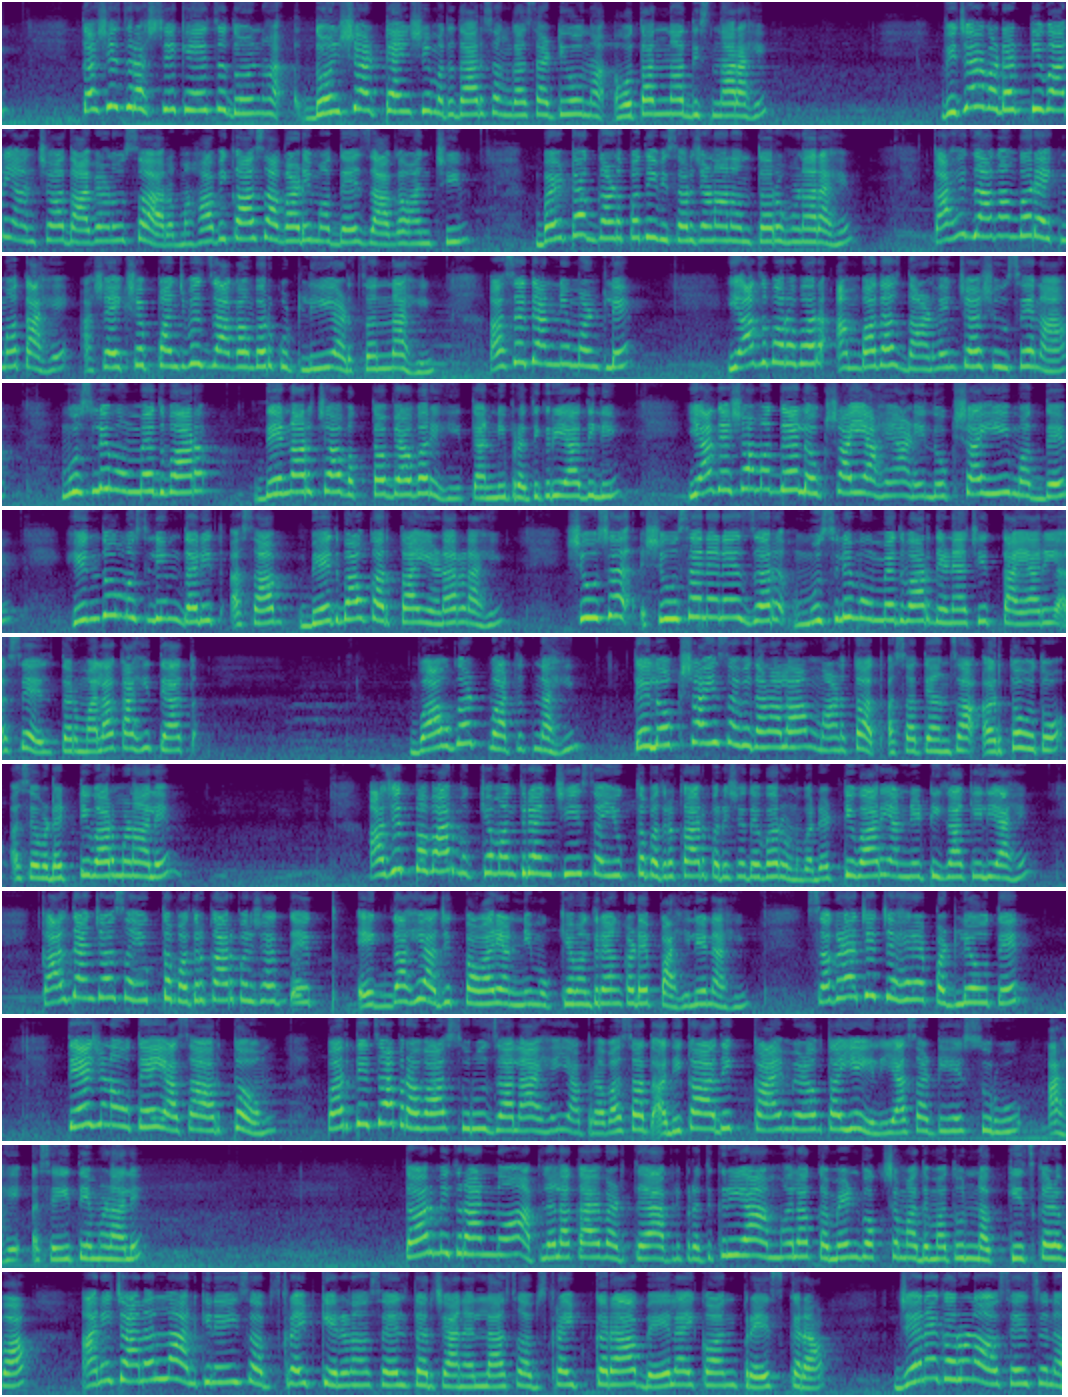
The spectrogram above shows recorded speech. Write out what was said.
तशीच रस्सीखेच दोन दोनशे अठ्ठ्याऐंशी मतदारसंघासाठी होना होताना दिसणार आहे. विजय वडट्टीवार यांच्या दाव्यानुसार महाविकास आघाडीमध्ये जागांची बैठक गणपती विसर्जनानंतर होणार आहे. काही जागांवर एकमत आहे अशा एकशे पंचवीस जागांवर कुठलीही अडचण नाही असे त्यांनी म्हटले. याचबरोबर अंबादास दानवेंच्या शिवसेना मुस्लिम उमेदवार देणारच्या वक्तव्यावरही त्यांनी प्रतिक्रिया दिली. या देशामध्ये लोकशाही आहे आणि लोकशाहीमध्ये हिंदू मुस्लिम दलित असा भेदभाव करता येणार नाही. शिवसे शिवसेनेने जर मुस्लिम उमेदवार देण्याची तयारी असेल तर मला काही त्यात वावगट वाटत नाही. ते लोकशाही संविधानाला मानतात असा त्यांचा अर्थ होतो असे वडेट्टीवार म्हणाले. अजित पवार मुख्यमंत्र्यांची संयुक्त पत्रकार परिषदेवरून वडेट्टीवार यांनी टीका केली आहे. काल त्यांच्या संयुक्त पत्रकार परिषदेत एकदाही अजित पवार यांनी मुख्यमंत्र्यांकडे पाहिले नाही. सगळ्याचे चेहरे पडले होते. तेज नव्हते याचा अर्थ परतीचा प्रवास सुरू झाला आहे. या प्रवासात अधिकाधिक काय मिळवता येईल यासाठी हे सुरू आहे असेही ते म्हणाले. तर मित्रांनो आपल्याला काय वाटतंय? आपली प्रतिक्रिया आम्हाला कमेंट बॉक्सच्या माध्यमातून नक्कीच कळवा. आणि चॅनलला आणखीनही सबस्क्राईब केलं नसेल तर चॅनलला सबस्क्राईब करा बेल आयकॉन प्रेस करा. जेणेकरून असेच न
